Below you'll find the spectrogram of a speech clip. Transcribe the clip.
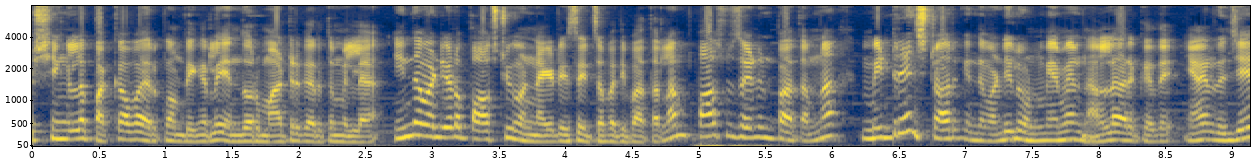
விஷயங்களில் பக்காவாக இருக்கும் அப்படிங்கிறதுல எந்த ஒரு மாற்று கருத்தும் இல்லை. இந்த வண்டியோட பாசிட்டிவ் அண்ட் நெகட்டிவ் சைட்ஸை பத்தி பார்த்தரலாம் பாசிட்டிவ் சைடுன்னு பார்த்தோம்னா மிட் ரேஞ்ச் டார்க் இந்த வண்டியில் உண்மையுமே நல்லா இருக்குது. ஏன்னா இந்த J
